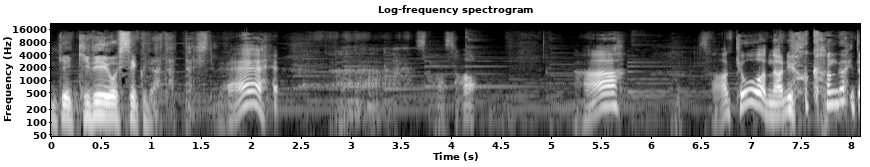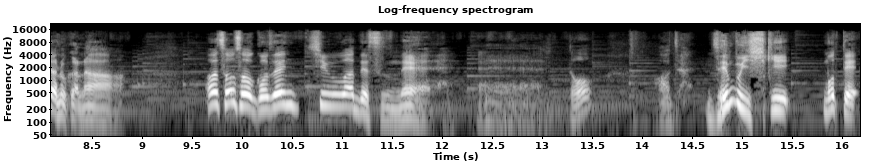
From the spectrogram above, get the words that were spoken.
激励をしてくださったりしてね。そうそう。ああ。さあ、今日は何を考えたのかな？あそうそう、午前中はですね、えー、っとあ、全部一式持って、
